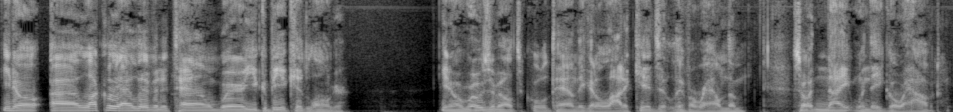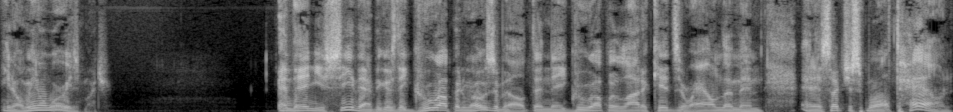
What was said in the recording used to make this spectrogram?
you know, uh, luckily I live in a town where you could be a kid longer. You know, Roosevelt's a cool town. They got a lot of kids that live around them. So at night when they go out, you know, we don't worry as much. And then you see that because they grew up in Roosevelt and they grew up with a lot of kids around them and, and it's such a small town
